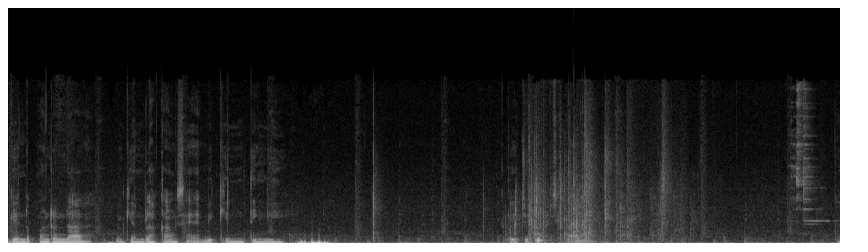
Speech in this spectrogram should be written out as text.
Bagian depan rendah, bagian belakang saya bikin tinggi. Oke, cukup sekali. Kita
